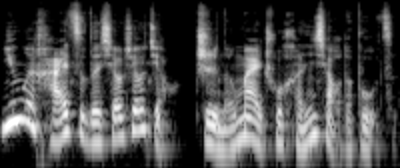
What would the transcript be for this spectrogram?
因为孩子的小小脚只能迈出很小的步子。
